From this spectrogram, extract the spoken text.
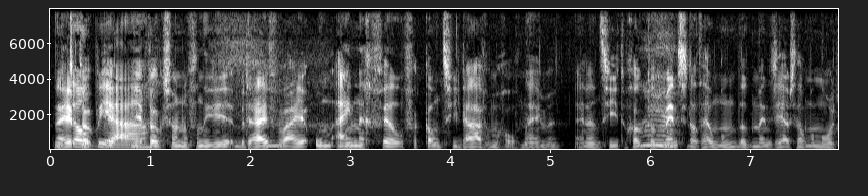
nee, utopia. Je hebt ook, je, hebt ook zo'n van die bedrijven waar je oneindig veel vakantiedagen mag opnemen. En dan zie je toch ook oh, dat mensen dat helemaal, dat mensen juist helemaal nooit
